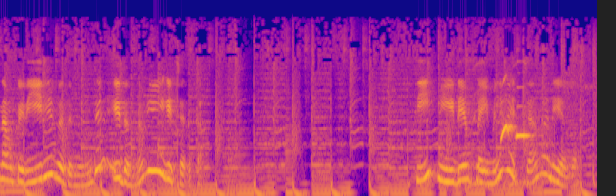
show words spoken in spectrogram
നമുക്കൊരു ഇരുപത് മിനിറ്റ് ഇതൊന്ന് വേവിച്ചെടുക്കാം. തീ മീഡിയം ഫ്ലെയിമിൽ വെച്ചാൽ മതിയാകും.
